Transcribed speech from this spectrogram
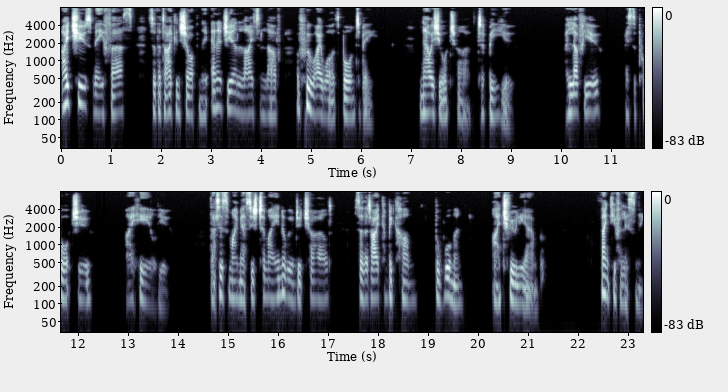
I choose me first so that I can show up in the energy and light and love of who I was born to be. Now is your turn to be you. I love you. I support you. I heal you. That is my message to my inner wounded child so that I can become the woman I truly am. Thank you for listening.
